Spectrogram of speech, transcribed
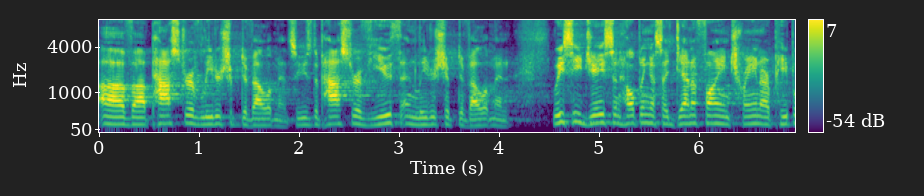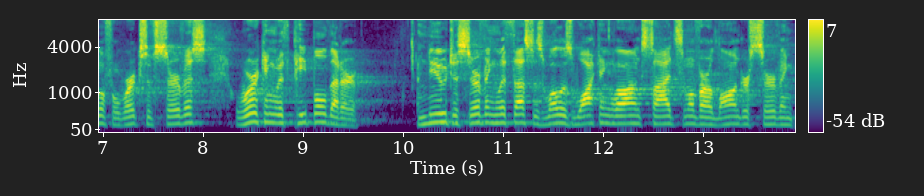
of uh, Pastor of Leadership Development. So, he's the Pastor of Youth and Leadership Development. We see Jason helping us identify and train our people for works of service, working with people that are new to serving with us, as well as walking alongside some of our longer serving,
